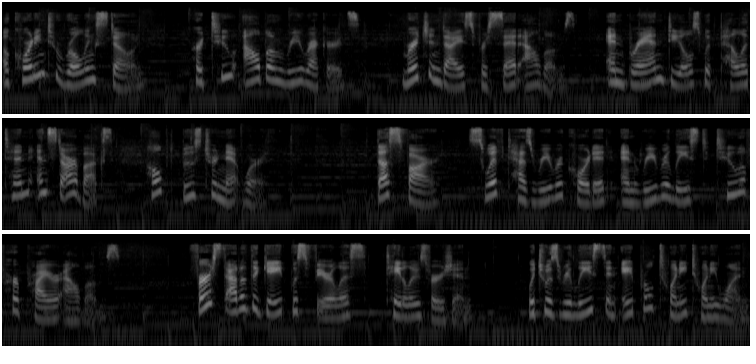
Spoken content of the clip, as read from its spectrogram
According to Rolling Stone, her two album re records, merchandise for said albums, and brand deals with Peloton and Starbucks helped boost her net worth. Thus far, Swift has re recorded and re released two of her prior albums. First out of the gate was Fearless, Taylor's version, which was released in April 2021.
